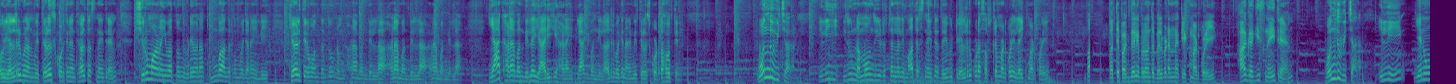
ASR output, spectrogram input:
ಅವ್ರು ಎಲ್ರಿಗೂ ನಾನು ನಿಮಗೆ ತಿಳಿಸ್ಕೊಡ್ತೀನಿ ಅಂತ ಹೇಳ್ತಾ ಸ್ನೇಹಿತರೆ ಶುರು ಇವತ್ತೊಂದು ವಿಡಿಯೋನ ತುಂಬ ಅಂದರೆ ತುಂಬ ಜನ ಇಲ್ಲಿ ಕೇಳ್ತಿರುವಂಥದ್ದು ನಮ್ಗೆ ಹಣ ಬಂದಿಲ್ಲ ಹಣ ಬಂದಿಲ್ಲ ಹಣ ಬಂದಿಲ್ಲ. ಯಾಕೆ ಹಣ ಬಂದಿಲ್ಲ, ಯಾರಿಗೆ ಹಣ, ಯಾಕೆ ಬಂದಿಲ್ಲ, ಅದ್ರ ಬಗ್ಗೆ ನಾನು ನಿಮಗೆ ತಿಳಿಸ್ಕೊಡ್ತಾ ಹೋಗ್ತೀನಿ. ಒಂದು ವಿಚಾರ. ಇಲ್ಲಿ ಇದು ನಮ್ಮ ಒಂದು ಯೂಟ್ಯೂಬ್ ಚಾನಲಲ್ಲಿ ಮಾತ್ರ ಸ್ನೇಹಿತರೆ, ದಯವಿಟ್ಟು ಎಲ್ಲರೂ ಕೂಡ ಸಬ್ಸ್ಕ್ರೈಬ್ ಮಾಡ್ಕೊಳ್ಳಿ ಲೈಕ್ ಮಾಡ್ಕೊಳ್ಳಿ. ಮತ್ತು ಪಕ್ಕದಲ್ಲಿ ಬರುವಂಥ ಬೆಲ್ ಬಟನ್ನ ಕ್ಲಿಕ್ ಮಾಡ್ಕೊಳ್ಳಿ. ಹಾಗಾಗಿ ಸ್ನೇಹಿತರೆ, ಒಂದು ವಿಚಾರ. ಇಲ್ಲಿ ಏನು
